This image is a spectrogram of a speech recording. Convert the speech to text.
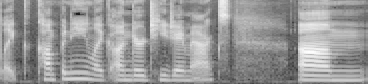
like company like under TJ Maxx. Um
